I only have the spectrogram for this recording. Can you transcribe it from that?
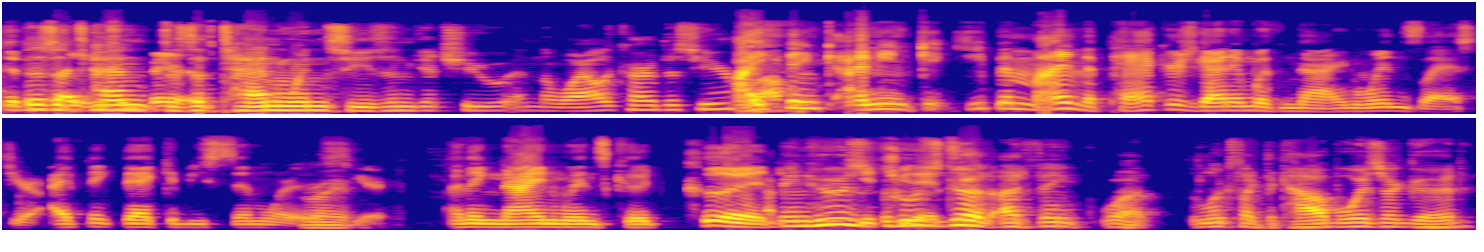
ten, does a ten does a ten win season get you in the wild card this year? I think. I mean, keep in mind the Packers got in with nine wins last year. I think that could be similar this Right. year. I think nine wins could could I mean, who's get who's good? I think what it looks like the Cowboys are good.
